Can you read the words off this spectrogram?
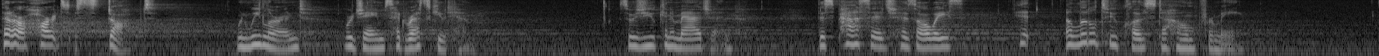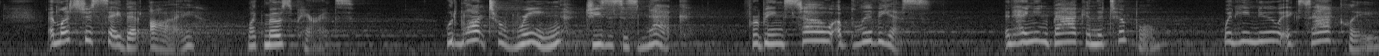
that our hearts stopped when we learned where James had rescued him. So, as you can imagine, this passage has always hit a little too close to home for me. And let's just say that I, like most parents, would want to wring Jesus' neck for being so oblivious and hanging back in the temple when he knew exactly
